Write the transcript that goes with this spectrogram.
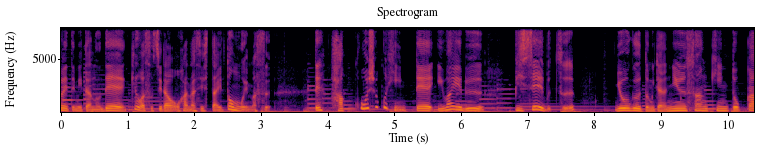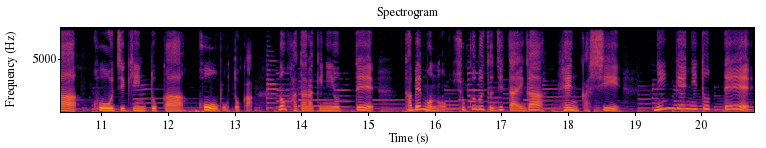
べてみたので今日はそちらをお話ししたいと思います。で発酵食品っていわゆる微生物ヨーグルトみたいな乳酸菌とか麹菌とか酵母とかの働きによって食べ物植物自体が変化し人間にとって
